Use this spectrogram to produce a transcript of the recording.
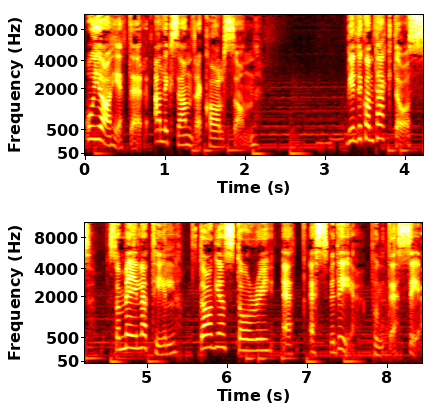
Och jag heter Alexandra Karlsson. Vill du kontakta oss så mejla till dagensstory.svd.se.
